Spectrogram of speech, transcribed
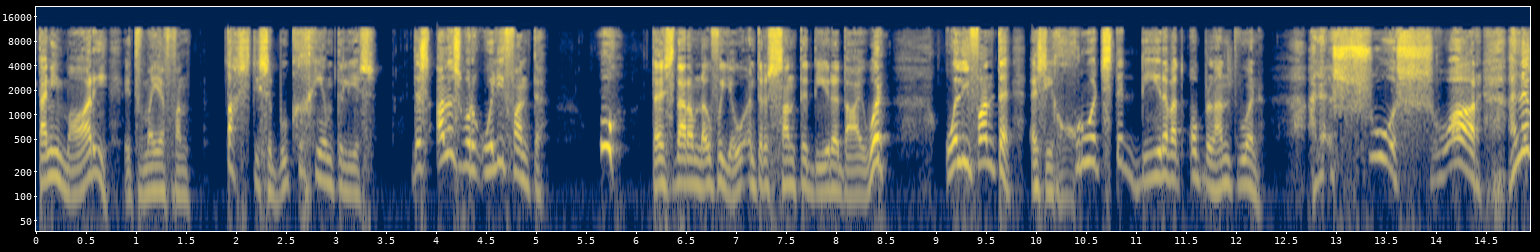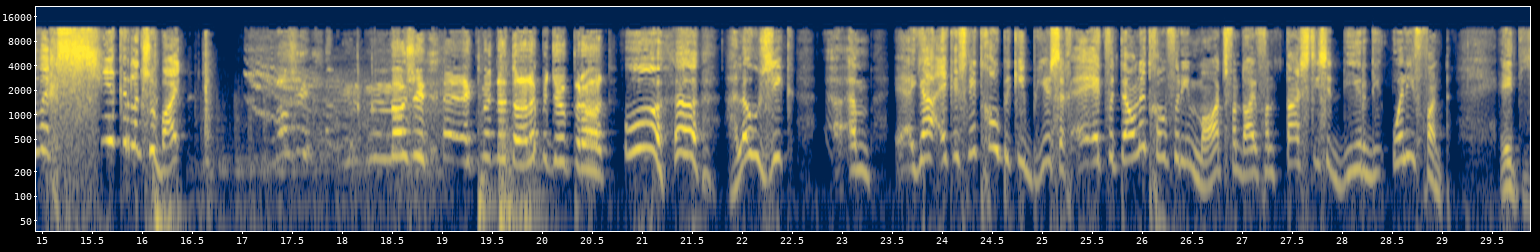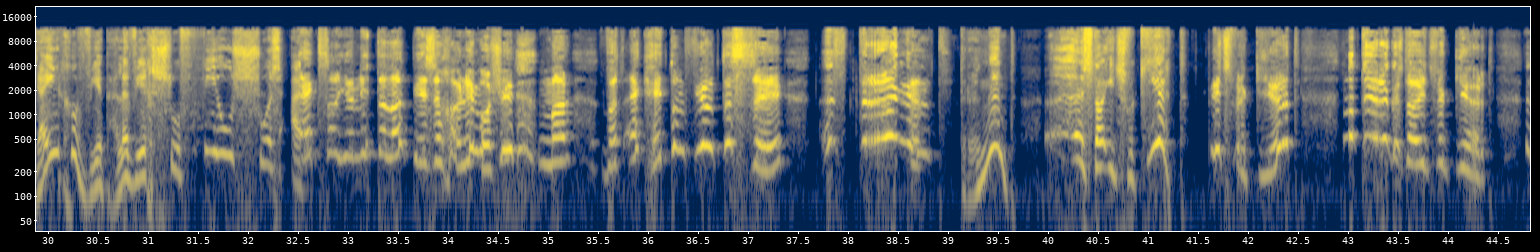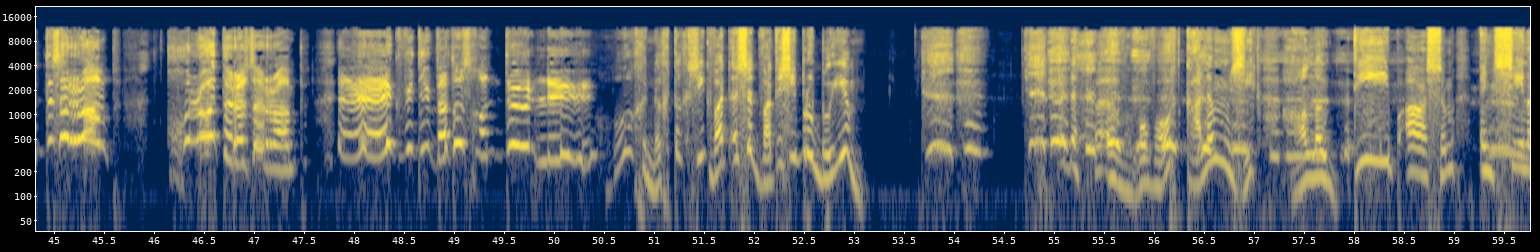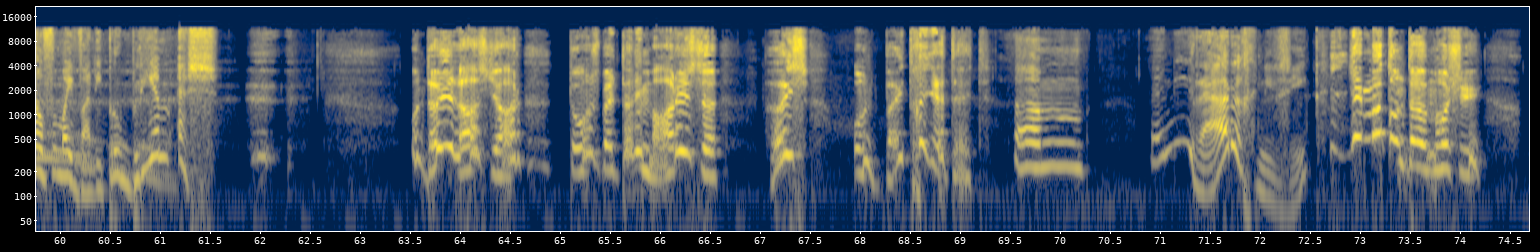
Tannie Marie het vir my 'n fantastiese boek gegee om te lees. Dis alles oor olifante. O, dis daarom nou vir jou interessante diere daai, hoor? Olifante is die grootste diere wat op land woon. Hulle is so swaar. Hulle weeg sekerlik so baie. Mosie, Mosie, ek moet nou dadelik met jou praat. O, hallo Ziek. Ehm um, ja, ek is net gou 'n bietjie besig. Ek vertel net gou vir die maats van daai fantastiese dier, die olifant. Het jy geweet hulle weeg soveel soos 'n Ek sal jou nie te lank besig hou nie, Mosie, maar wat ek het om vir jou te sê is dringend. dringend? Is daar iets verkeerd? Iets verkeerd? Natuurlik is daar iets verkeerd. Dit is 'n ramp. Groter as 'n ramp. Ek weet nie wat ons gaan doen nie. O, genigtig Ziek, wat is dit? Wat is die probleem? Wat word kalm Ziek? Haal nou diep asem en sê nou vir my wat die probleem is. Onthou jy laas jaar toe ons by Tannie Marie se huis ontbyt geëet het? Ehm um, nie regtig nie, Ziek. Jy moet onthou, Moshi.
